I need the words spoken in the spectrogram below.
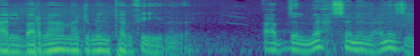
البرنامج من تنفيذ عبد المحسن العنزي.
